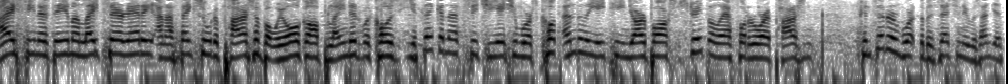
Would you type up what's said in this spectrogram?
I seen his name in lights there, Eddie, and I think so did Patterson, but we all got blinded because you think in that situation where it's cut into the 18 yard box, straight to the left foot of Rory Patterson, considering what the position he was in, you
